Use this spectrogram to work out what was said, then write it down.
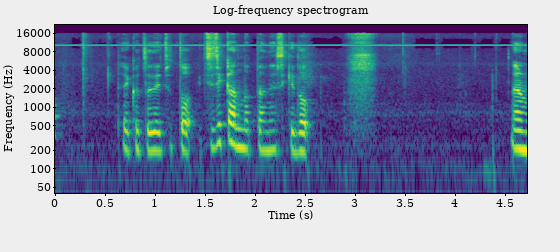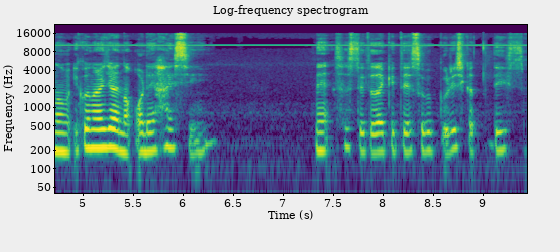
とうということでちょっと1時間だったんですけどあのイコナイジャーのお礼配信ねさせていただけてすごく嬉しかったです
